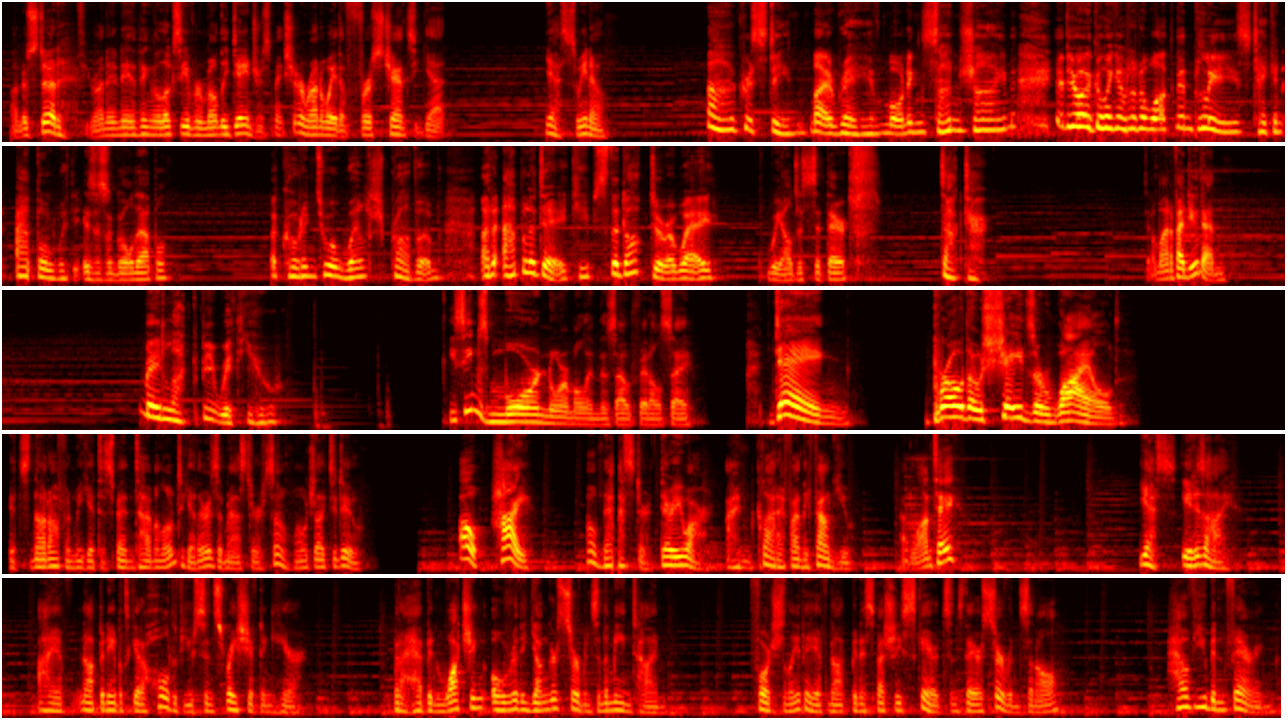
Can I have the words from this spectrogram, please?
Understood. If you run into anything that looks even remotely dangerous, make sure to run away the first chance you get. Yes, we know. Ah, Christine, my ray of morning sunshine. If you are going out on a walk, then please take an apple with you. Is this a gold apple? According to a Welsh proverb, an apple a day keeps the doctor away. We all just sit there. Doctor. Don't mind if I do then. May luck be with you. He seems more normal in this outfit, I'll say. Dang! Bro, those shades are wild. It's not often we get to spend time alone together, is it, Master? So, what would you like to do? Oh, hi! Oh, Master, there you are. I'm glad I finally found you. Atalante? Yes, it is I. I have not been able to get a hold of you since rayshifting here, but I have been watching over the younger servants in the meantime. Fortunately, they have not been especially scared since they are servants and all. How have you been faring?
